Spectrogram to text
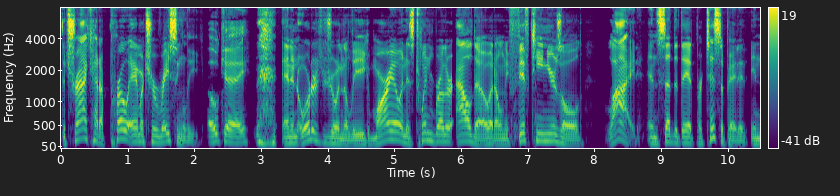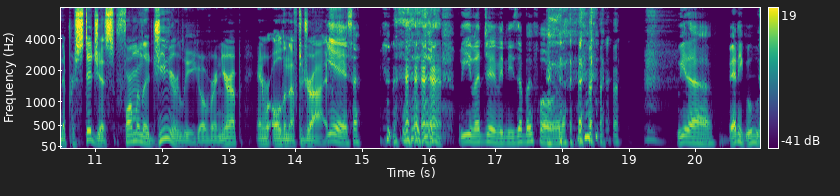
the track had a pro amateur racing league. okay. And in order to join the league, Mario and his twin brother Aldo, at only 15 years old, lied and said that they had participated in the prestigious Formula Junior League over in Europe and were old enough to drive. Yes. we were driving these before. we are uh, very good.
